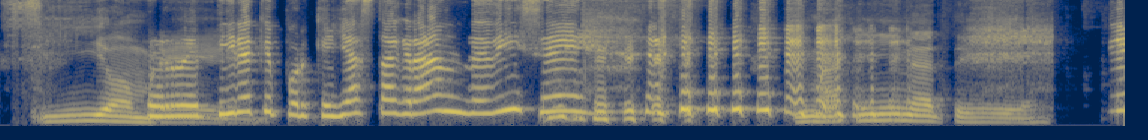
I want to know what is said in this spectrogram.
Sí, hombre. Se retira que porque ya está grande, dice. Imagínate. ¿Qué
